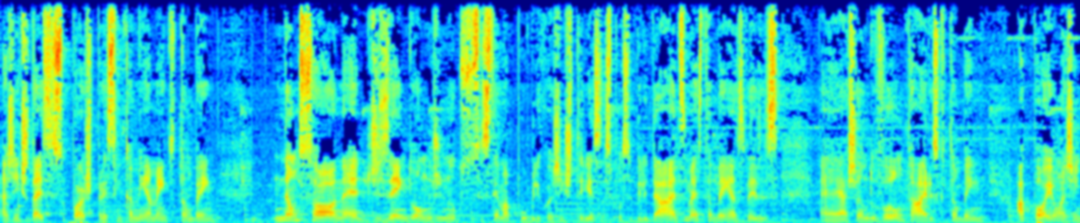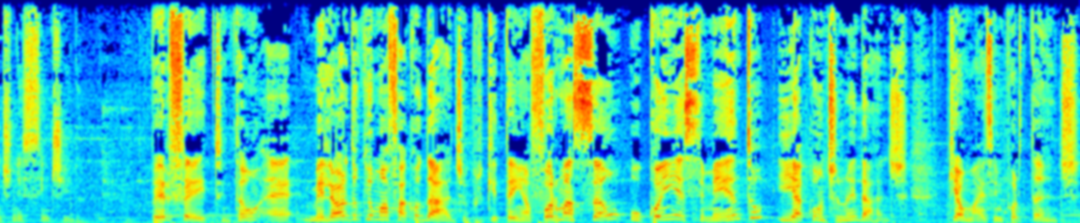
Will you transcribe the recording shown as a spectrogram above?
A gente dá esse suporte para esse encaminhamento também. Não só, né, dizendo onde no sistema público a gente teria essas possibilidades, mas também, às vezes, é, achando voluntários que também apoiam a gente nesse sentido. Perfeito. Então é melhor do que uma faculdade, porque tem a formação, o conhecimento e a continuidade, que é o mais importante.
